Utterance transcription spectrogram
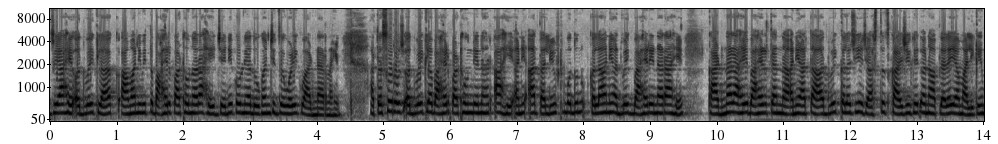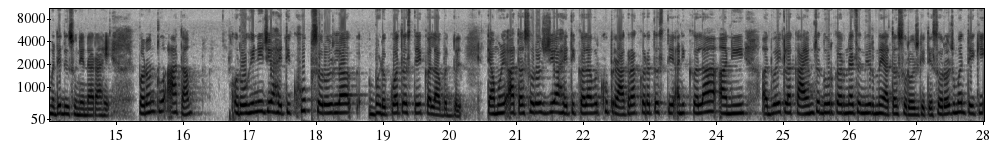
जे आहे अद्वैकला कामानिमित्त बाहेर पाठवणार आहे जेणेकरून या दोघांची जवळीक वाढणार नाही. आता सरोज अद्वैकला बाहेर पाठवून देणार आहे आणि आता लिफ्टमधून कला आणि अद्वैक बाहेर येणार आहे काढणार आहे बाहेर त्यांना आणि आता अद्वैक कलाची जास्तच काळजी घेताना आपल्याला या मालिकेमध्ये दिसून येणार आहे. परंतु आता रोहिणी जी आहे ती खूप सरोजला भडकवत असते कलाबद्दल. त्यामुळे आता सरोज जी आहे ती कलावर खूप रागराग करत असते आणि कला आणि अद्वैकला कायमचं दूर करण्याचा निर्णय आता सरोज घेते. सरोज म्हणते की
